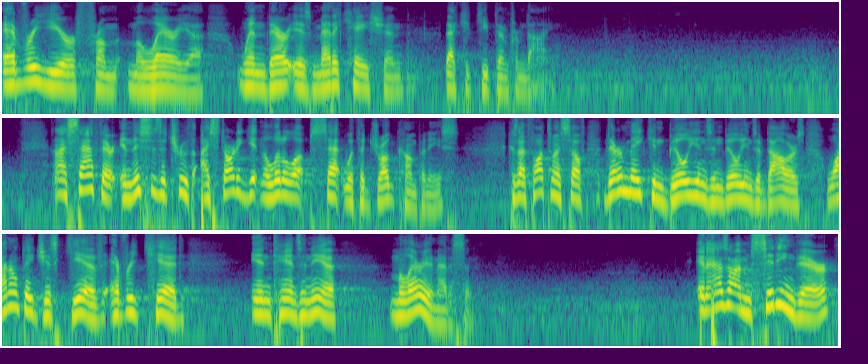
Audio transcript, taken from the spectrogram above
every year from malaria when there is medication that could keep them from dying. And I sat there, and this is the truth. I started getting a little upset with the drug companies because I thought to myself, they're making billions and billions of dollars. Why don't they just give every kid in Tanzania malaria medicine? And as I'm sitting there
